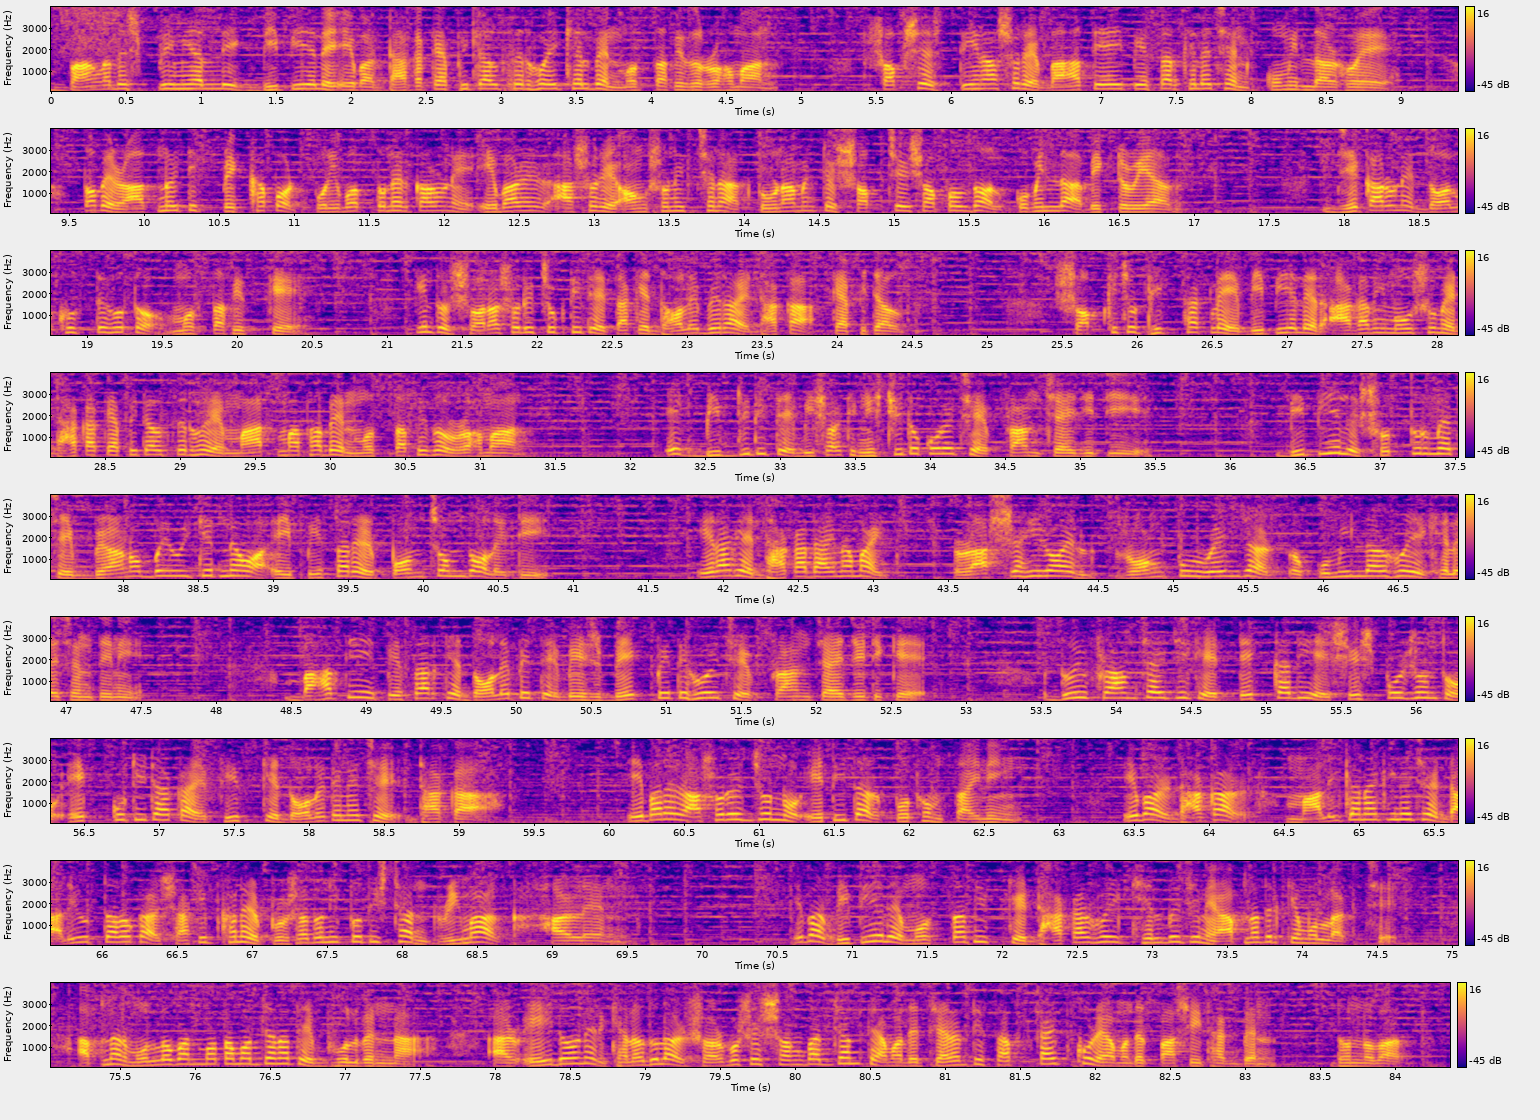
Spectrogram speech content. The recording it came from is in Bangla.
বাংলাদেশ প্রিমিয়ার লিগ, বিপিএলে এবার ঢাকা ক্যাপিটালসের হয়ে খেলবেন মোস্তাফিজুর রহমান। সবশেষ তিন আসরে বাহাতি এই পেসার খেলেছেন কুমিল্লার হয়ে। তবে রাজনৈতিক প্রেক্ষাপট পরিবর্তনের কারণে এবারের আসরে অংশ নিচ্ছে না টুর্নামেন্টের সবচেয়ে সফল দল কুমিল্লা ভিক্টোরিয়ান্স। যে কারণে দল খুঁজতে হতো মোস্তাফিজকে। কিন্তু সরাসরি চুক্তিতে তাকে ধলে বেরায় ঢাকা ক্যাপিটালস। সব কিছু ঠিক থাকলে বিপিএলের আগামী মৌসুমে ঢাকা ক্যাপিটালসের হয়ে মাঠ মাথাবেন মোস্তাফিজুর রহমান। এক বিবৃতিতে বিষয়টি নিশ্চিত করেছে ফ্রাঞ্চাইজিটি। বিপিএলে সত্তর ম্যাচে বিরানব্বই উইকেট নেওয়া এই পেসারের পঞ্চম দল এটি। এর আগে Dhaka dynamites Rajshahi royals, Rangpur rangers ও কুমিল্লার হয়ে খেলেছেন তিনি। বাহাতি এই পেসারকে দলে পেতে বেশ বেগ পেতে হয়েছে ফ্রাঞ্চাইজিটিকে। দুই ফ্রাঞ্চাইজিকে টেক্কা দিয়ে শেষ পর্যন্ত এক কোটি টাকায় ফিসকে দলে টেনেছে ঢাকা। এবারের আসরের জন্য এটি তার প্রথম সাইনিং। এবার ঢাকার মালিকানা কিনেছে ডালিউড তারকা শাকিব খানের প্রসাধনী প্রতিষ্ঠান রিমার্ক হারল্যান্ড এবার বিপিএলে মোস্তাফিজকে ঢাকার হয়ে খেলবে জেনে আপনাদের কেমন লাগছে? আপনার মূল্যবান মতামত জানাতে ভুলবেন না। আর এই ধরনের খেলাধুলার সর্বশেষ সংবাদ জানতে আমাদের চ্যানেলটি সাবস্ক্রাইব করে আমাদের পাশেই থাকবেন। ধন্যবাদ।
